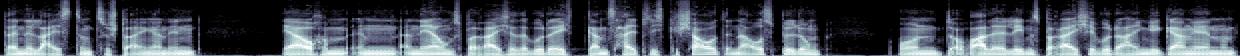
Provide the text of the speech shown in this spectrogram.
deine Leistung zu steigern in ja auch im, im Ernährungsbereich. Also da wurde echt ganzheitlich geschaut in der Ausbildung und auf alle Lebensbereiche wurde eingegangen und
